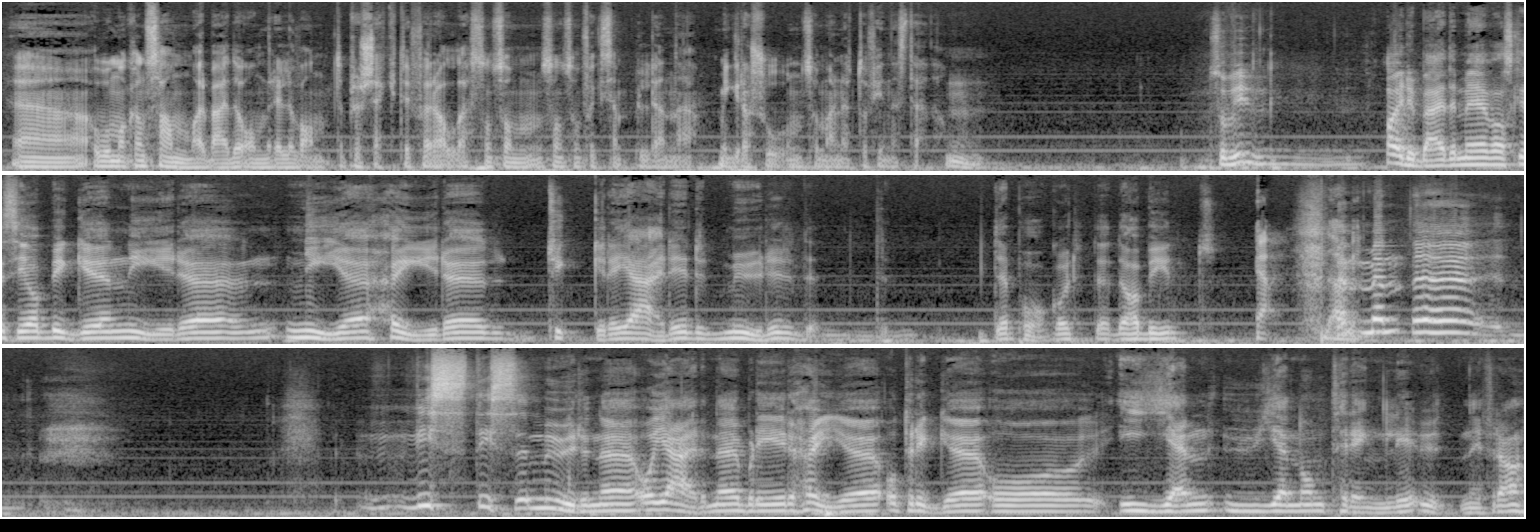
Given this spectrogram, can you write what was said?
Eh, og hvor man kan samarbeide om relevante prosjekter for alle. Sånn som, sånn som f.eks. denne migrasjonen som er nødt til å finne sted. Mm. Så vi arbeider med si, å bygge nyere, nye, høyere, tykkere gjerder, murer. Det, det pågår. Det, det, har begynt. Ja, det har begynt. Men, men hvis disse murene og gjerdene blir høye og trygge og igjen ugjennomtrengelige utenifra,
